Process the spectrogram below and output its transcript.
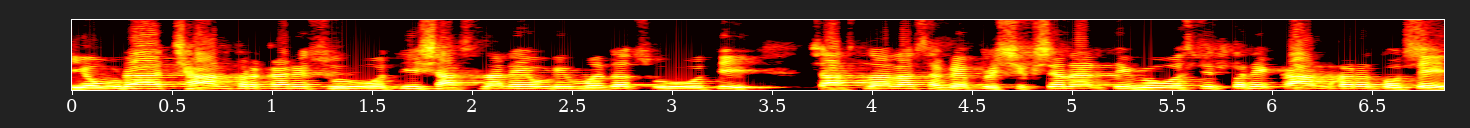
एवढा छान प्रकारे सुरू होती. शासनाला एवढी मदत सुरू होती. शासनाला सगळे प्रशिक्षणार्थी व्यवस्थितपणे काम करत होते.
